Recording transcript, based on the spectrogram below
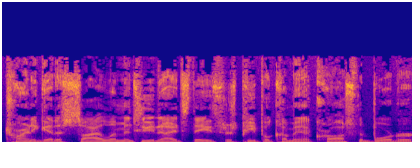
trying to get asylum into the United States. There's people coming across the border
